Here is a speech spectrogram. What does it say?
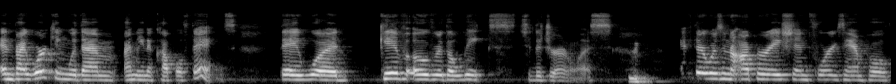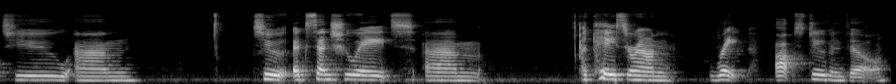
and by working with them, I mean a couple things. They would give over the leaks to the journalists. Mm-hmm. If there was an operation, for example, to um, to accentuate um, a case around rape, Op Steubenville,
